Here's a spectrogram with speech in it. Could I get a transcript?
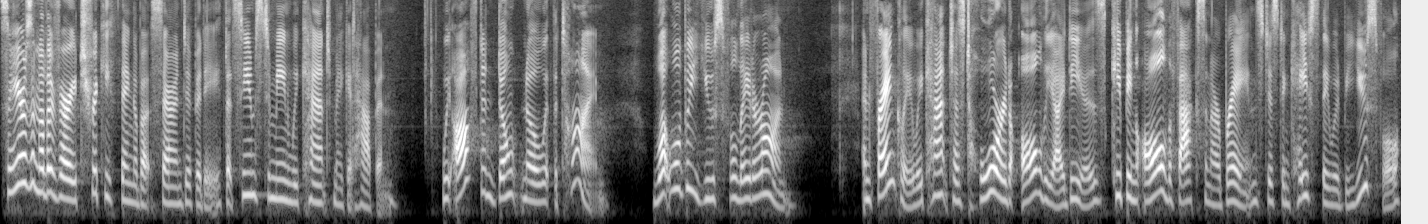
So here's another very tricky thing about serendipity that seems to mean we can't make it happen. We often don't know at the time what will be useful later on. And frankly, we can't just hoard all the ideas, keeping all the facts in our brains just in case they would be useful.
